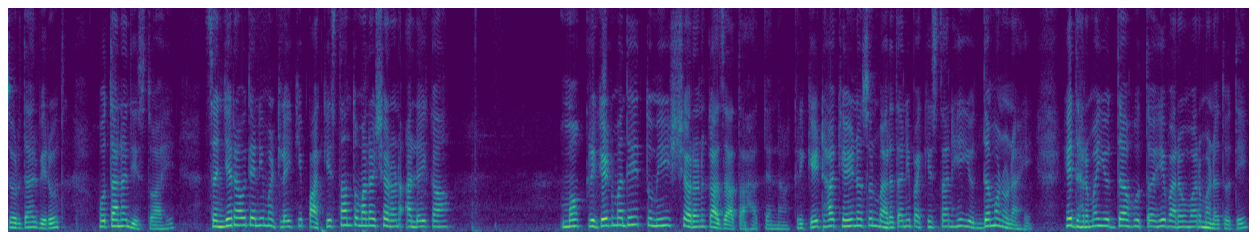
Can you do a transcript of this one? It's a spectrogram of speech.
जोरदार विरोध होताना दिसतो आहे. संजय राऊत यांनी म्हटलंय की पाकिस्तान तुम्हाला शरण आलं आहे का? मग क्रिकेटमध्ये तुम्ही शरण का जात आहात त्यांना? क्रिकेट हा खेळ नसून भारत आणि पाकिस्तान हे युद्ध म्हणून आहे. हे धर्मयुद्ध होतं हे वारंवार म्हणत होते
